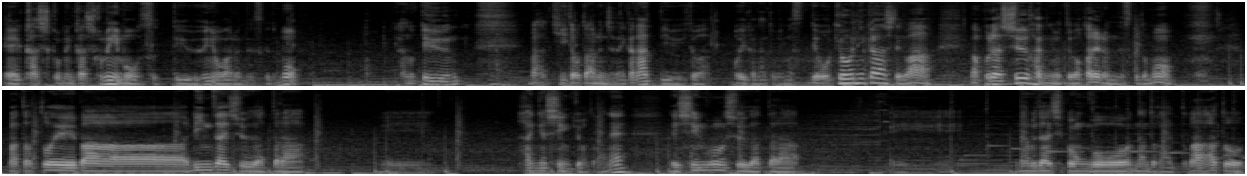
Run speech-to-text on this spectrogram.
えー、賢め賢めに申すっていう風に終わるんですけども、あの、っていう、まあ、聞いたことあるんじゃないかなっていう人は多いかなと思います。で、お経に関しては、まあ、これは宗派によって分かれるんですけども、まあ、例えば、臨済宗だったら、えー、般若心経とかね、真言宗だったら、南無大師金剛なんとかとかあと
